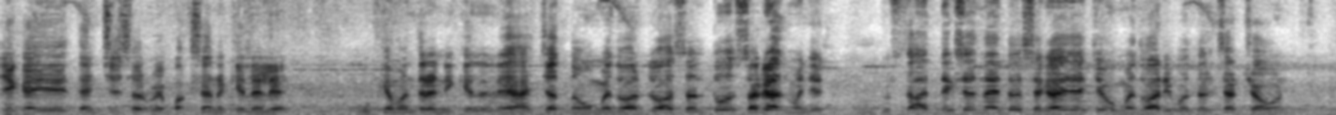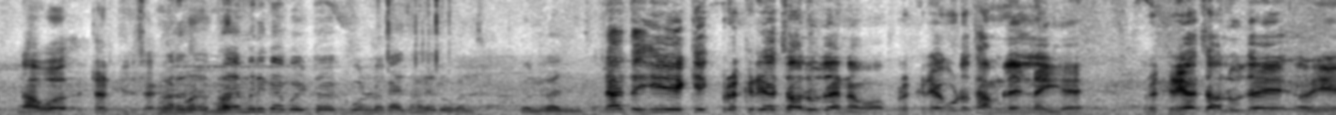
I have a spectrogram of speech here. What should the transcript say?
जे काही त्यांचे सर्वे पक्षानं केलेले आहेत मुख्यमंत्र्यांनी केलेले ह्याच्यातनं उमेदवार जो असेल तो सगळ्याच म्हणजे नुसता अध्यक्षच नाही तर सगळ्या याच्या उमेदवारीबद्दल चर्चा होऊन नावं ठरतील सगळ्या. प्रायमरी काय बैठक बोलणं काय झालं दोघांचं? कोणी राजेंचं? नाही तर ही एक एक प्रक्रिया चालूच आहे ना बाबा प्रक्रिया कुठं थांबलेली नाही आहे. प्रक्रिया चालूच आहे ही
